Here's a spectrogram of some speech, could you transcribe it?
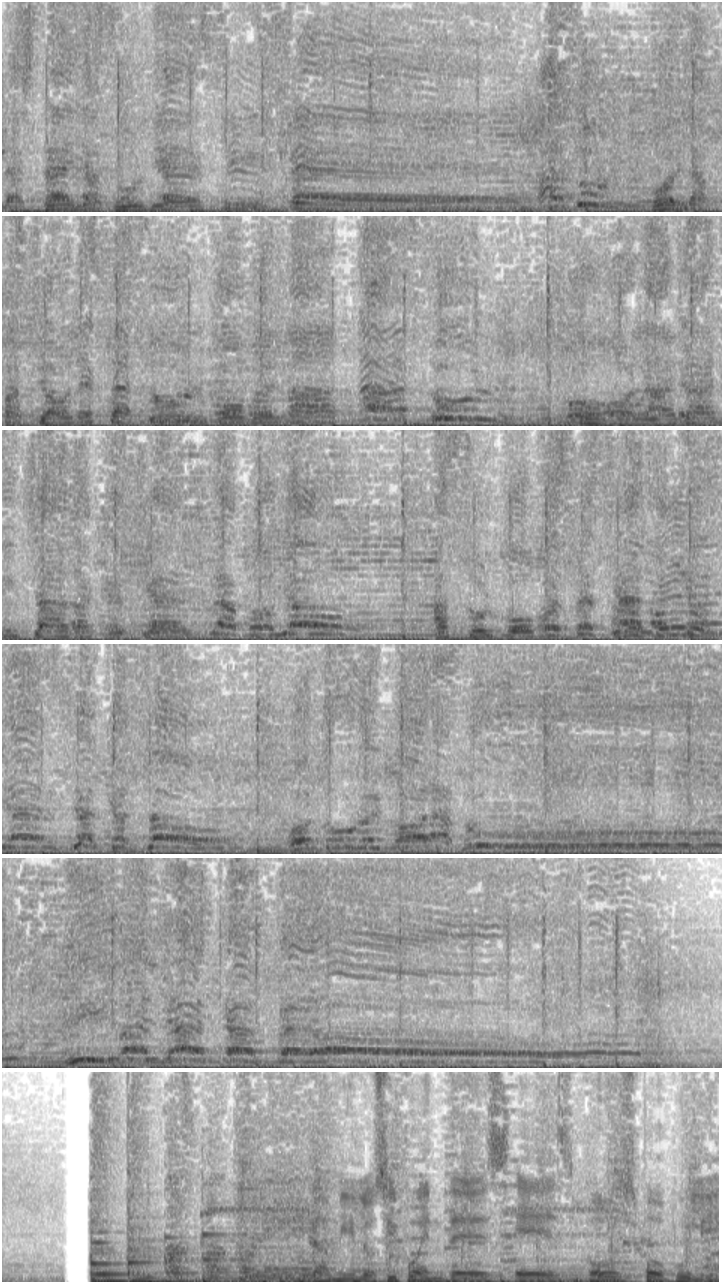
la estrella azul 16. Azul, hoy la pasión es azul como el mar azul, como la gran hinchada que siempre apoyó. Azul como ese cielo que ayer se alcanzó, por duro y por azul. ¡Viva el gran campeón! Camilo Cifuentes es Voz Populi.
